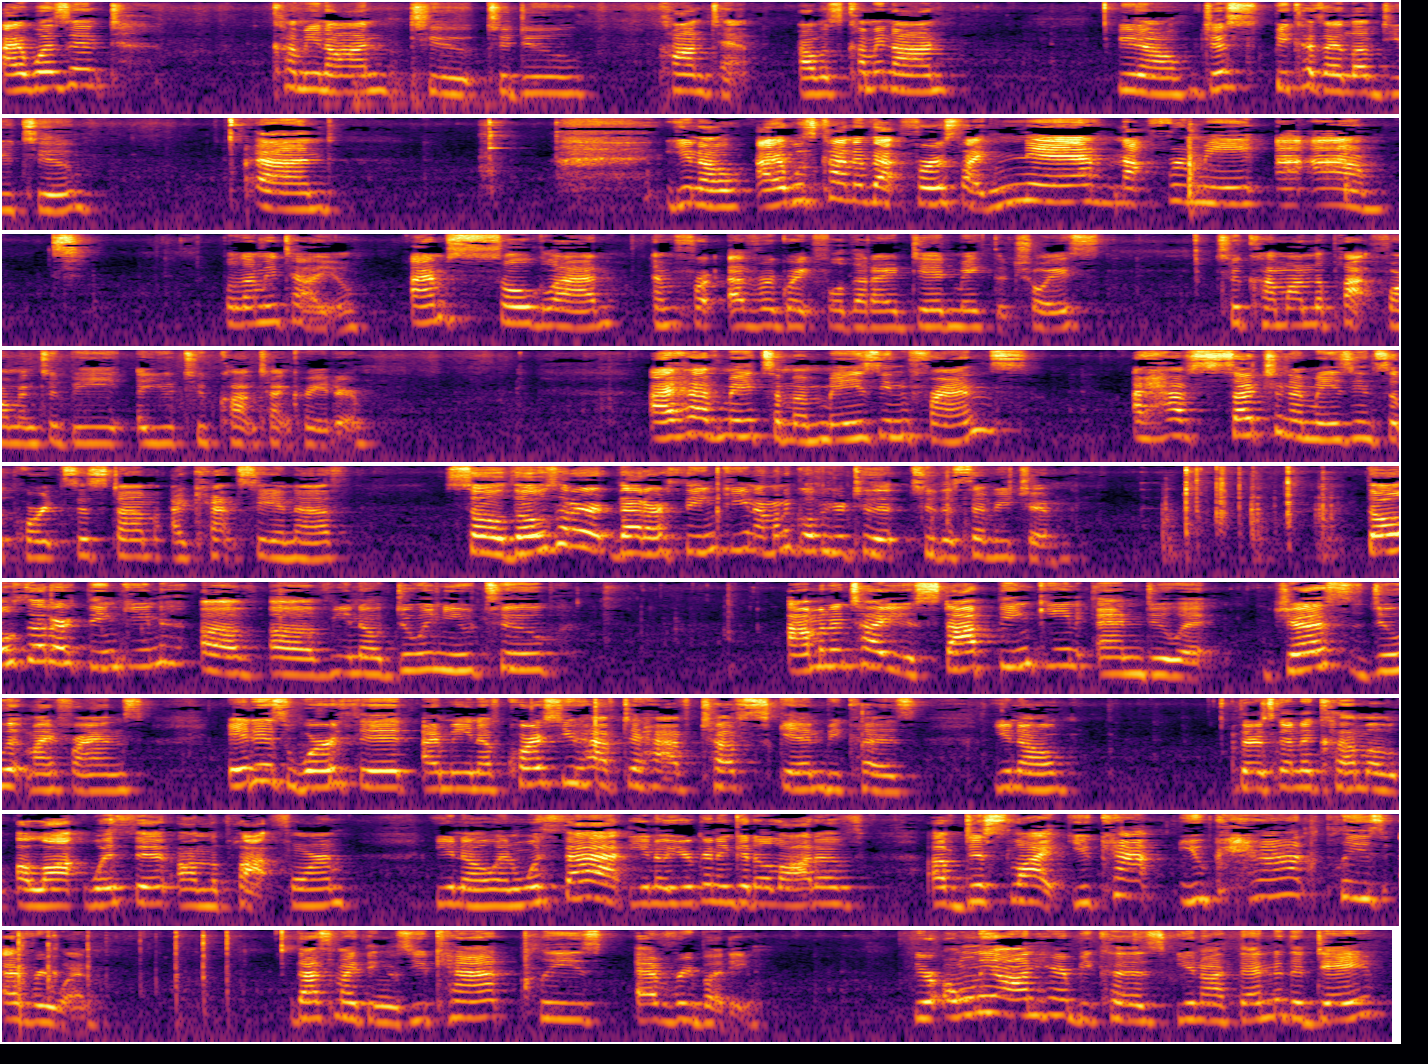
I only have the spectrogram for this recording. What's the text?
I wasn't coming on to to do content. I was coming on, you know, just because I loved YouTube. And you know, I was kind of at first like, nah, not for me. Uh-uh. But let me tell you, I'm so glad and forever grateful that I did make the choice to come on the platform and to be a YouTube content creator. I have made some amazing friends. I have such an amazing support system. I can't say enough. So those that are that are thinking, I'm gonna go over here to the to the ceviche. Those that are thinking of of you know doing YouTube, I'm gonna tell you, stop thinking and do it. Just do it, my friends. It is worth it. I mean, of course you have to have tough skin because you know there's gonna come a, a lot with it on the platform, you know, and with that, you know, you're gonna get a lot of of dislike. You can't you can't please everyone. That's my thing is you can't please everybody. You're only on here because, you know, at the end of the day,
